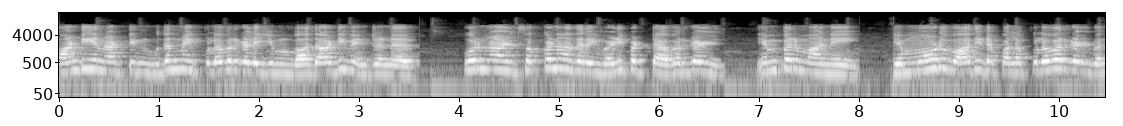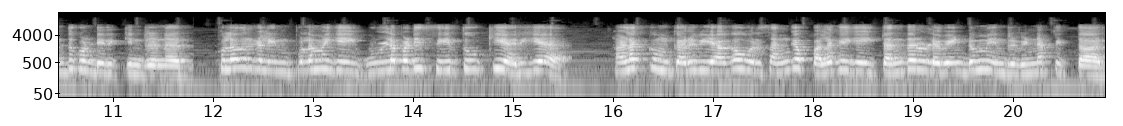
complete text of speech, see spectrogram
பாண்டிய நாட்டின் முதன்மை புலவர்களையும் வாதாடி வென்றனர். ஒரு நாள் சொக்கநாதரை வழிபட்ட அவர்கள் எம்பெருமானே எம்மோடு வாதிட பல புலவர்கள் வந்து கொண்டிருக்கின்றனர். புலவர்களின் புலமையை உள்ளபடி சீர்தூக்கி அறிய அளக்கும் கருவியாக ஒரு சங்க பலகையை தந்தருள வேண்டும் என்று விண்ணப்பித்தார்.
